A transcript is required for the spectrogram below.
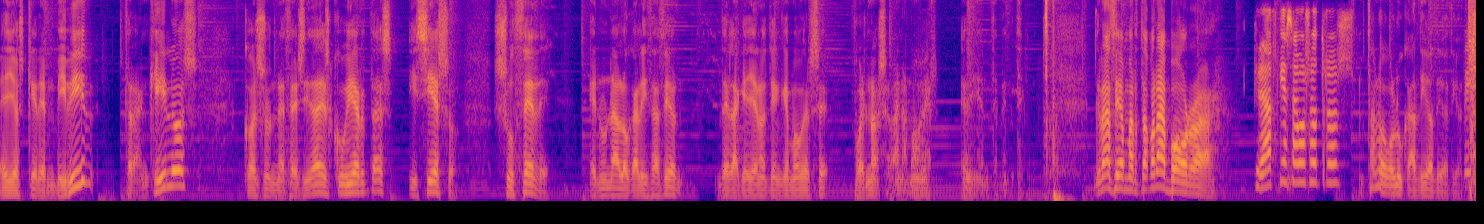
Ellos quieren vivir tranquilos, con sus necesidades cubiertas, y si eso sucede en una localización de la que ya no tienen que moverse, pues no se van a mover, evidentemente. Gracias, Marta Bravo. Gracias a vosotros. Hasta luego, Luca. Adiós, adiós, adiós.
